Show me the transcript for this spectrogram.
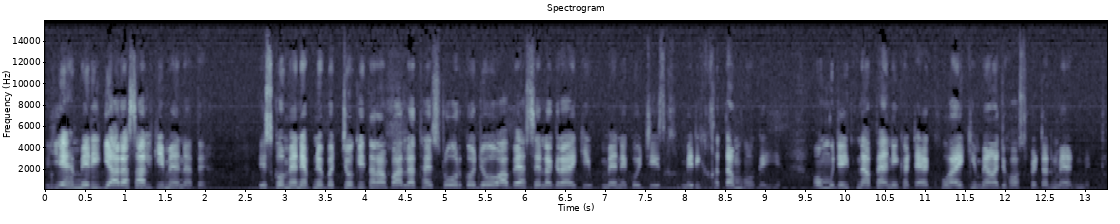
یہ ہے میری گیارہ سال کی محنت ہے۔ اس کو میں نے اپنے بچوں کی طرح پالا تھا اسٹور کو، جو اب ایسے لگ رہا ہے کہ میں نے کوئی چیز میری ختم ہو گئی ہے۔ اور مجھے اتنا پینک اٹیک ہوا ہے کہ میں آج ہاسپٹل میں ایڈمٹ تھی۔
